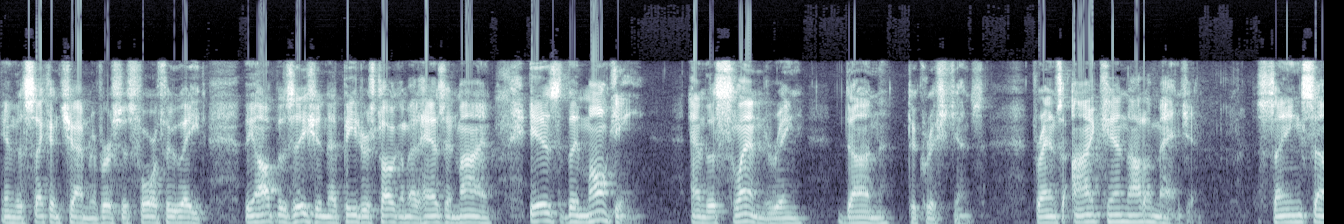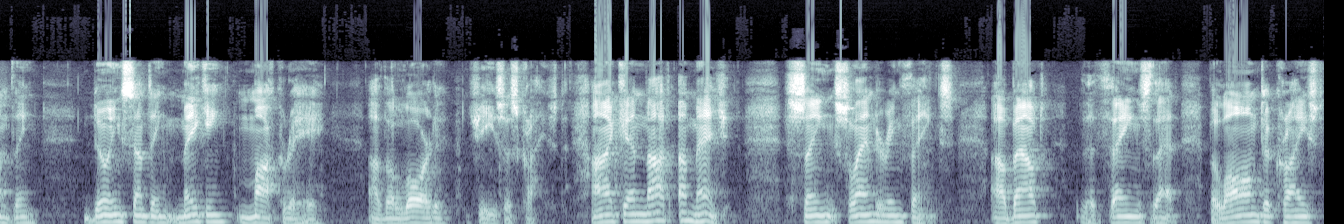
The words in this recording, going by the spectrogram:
in the second chapter, verses 4 through 8, the opposition that Peter's talking about has in mind is the mocking and the slandering done to Christians. Friends, I cannot imagine saying something, doing something, making mockery of the Lord Jesus Christ. I cannot imagine saying slandering things about the things that belong to Christ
